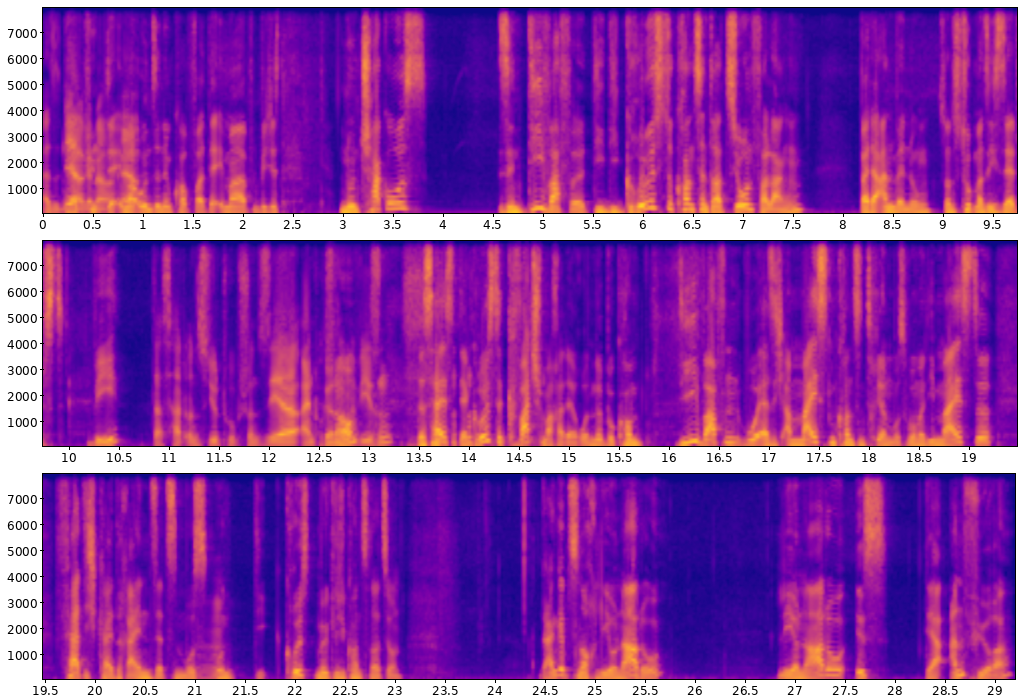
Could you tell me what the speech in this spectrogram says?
Also der Ja, Typ, genau, der immer ja. Unsinn im Kopf hat, der immer flippig ist. Nunchakos sind die Waffe, die die größte Konzentration verlangen bei der Anwendung, sonst tut man sich selbst weh. Das hat uns YouTube schon sehr eindrucksvoll Genau. bewiesen. Das heißt, der größte Quatschmacher der Runde bekommt die Waffen, wo er sich am meisten konzentrieren muss, wo man die meiste Fertigkeit reinsetzen muss und die größtmögliche Konzentration. Dann gibt es noch Leonardo. Leonardo ist der Anführer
